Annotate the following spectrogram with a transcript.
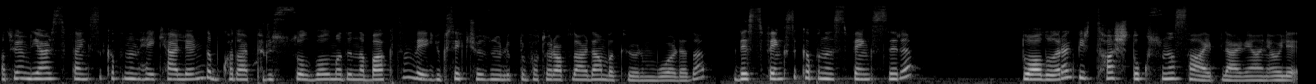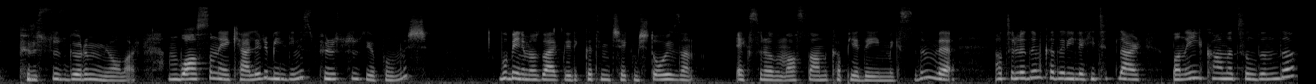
atıyorum diğer Sphinx'i kapının heykellerinin de bu kadar pürüzsüz olup olmadığına baktım ve yüksek çözünürlüklü fotoğraflardan bakıyorum bu arada. Ve Sphinx'i kapının Sphinx'leri doğal olarak bir taş dokusuna sahipler. Yani öyle pürüzsüz görünmüyorlar. Ama bu aslan heykelleri bildiğiniz pürüzsüz yapılmış. Bu benim özellikle dikkatimi çekmişti. O yüzden ekstradan aslanlı kapıya değinmek istedim ve hatırladığım kadarıyla Hititler bana ilk anlatıldığında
